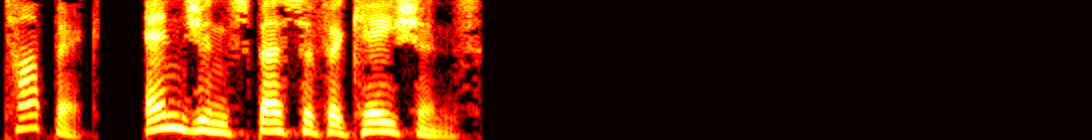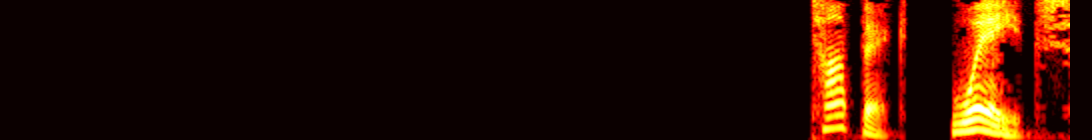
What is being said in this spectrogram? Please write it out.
Topic. Engine specifications Topic: Weights.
